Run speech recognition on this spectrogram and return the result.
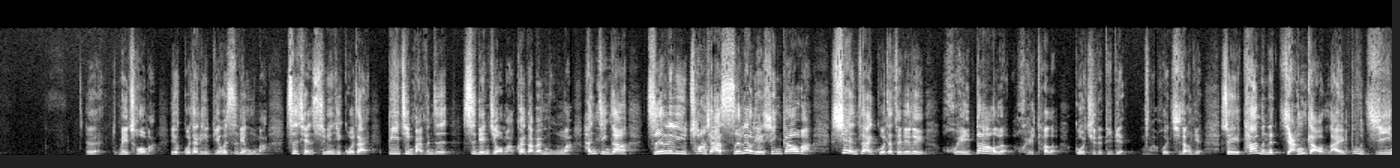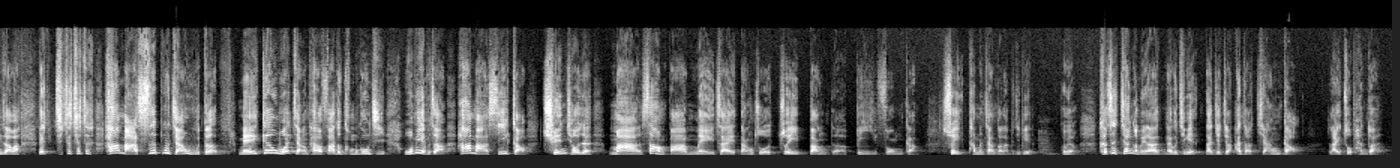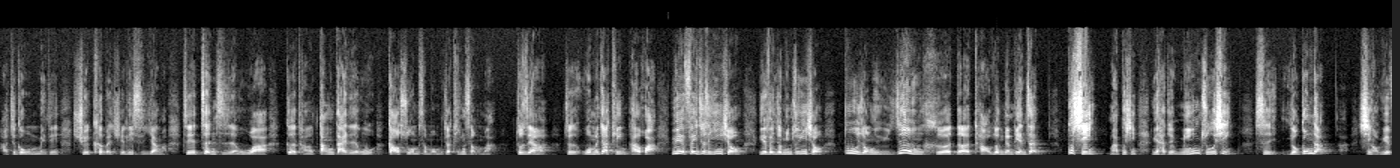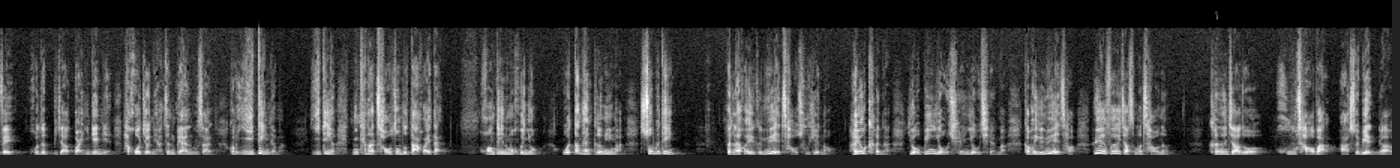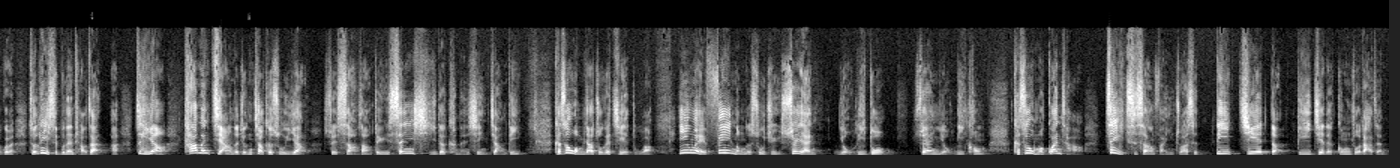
对不对？没错嘛，因为国债利率跌回四点五嘛，之前十年期国债逼近百分之四点九嘛，快到百分之五嘛，很紧张，殖利率创下十六年新高嘛，现在国债殖利率回到了回到了过去的低点。啊，或起涨点，所以他们的讲稿来不及，你知道吗？哎，这这这哈马斯不讲武德，没跟我讲他要发动恐怖攻击，我们也不知道。哈马斯一搞，全球人马上把美债当做最棒的避风港，所以他们讲稿来不及变，看到没有？可是讲稿没来来不及变，大家就按照讲稿来做判断啊，就跟我们每天学课本学历史一样嘛。这些政治人物啊，各堂当代的人物告诉我们什么，我们就要听什么嘛。都是这样啊，就是我们要听他的话。岳飞就是英雄，岳飞就是民族英雄，不容与任何的讨论跟辩证，不行啊，不行，因为他对民族性是有功的啊。幸好岳飞活得比较短一点点，他活久你还真的别安禄山，那么一定的嘛，一定啊。你看到朝中都大坏蛋，皇帝那么昏庸，我当然革命嘛，说不定本来会有个岳朝出现哦，很有可能有兵有权有钱嘛，搞不好有个岳朝，岳飞会叫什么朝呢？可能叫做。虎巢吧，啊，随便，你看，各位，就历史不能挑战啊，这个样，他们讲的就跟教科书一样，所以市场上对于升息的可能性降低。可是我们要做个解读啊，因为非农的数据虽然有利多，虽然有利空，可是我们观察啊，这一次市场反应主要是低阶的低阶的工作大增。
